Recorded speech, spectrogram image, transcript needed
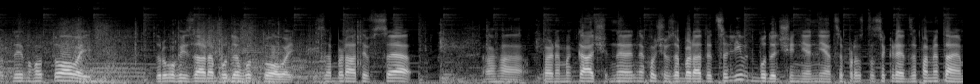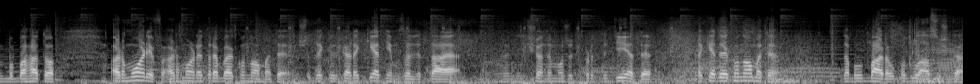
Один готовий. Другий зараз буде готовий. Забрати все. Ага, перемикач. Не, не хочу забирати. Це ліфт буде чи ні? Ні, це просто секрет. Запам'ятаємо, бо багато арморів. Армори треба економити. Що декілька ракет їм залітає. Нічого не можуть протидіяти. Ракети економити. Даблбаррел, будь ласочка,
